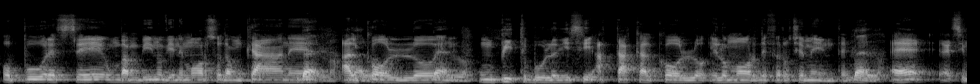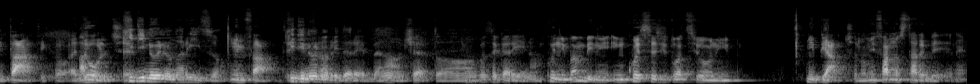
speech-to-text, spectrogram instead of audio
Oppure se un bambino viene morso da un cane Bello, al bello, collo, bello. un pitbull gli si attacca al collo e lo morde ferocemente, Bello. È, è simpatico, è Ah, dolce. Chi di noi non ha riso? Infatti. Chi di noi non riderebbe? No, certo, questo è carino. Quindi i bambini in queste situazioni mi piacciono, mi fanno stare bene.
